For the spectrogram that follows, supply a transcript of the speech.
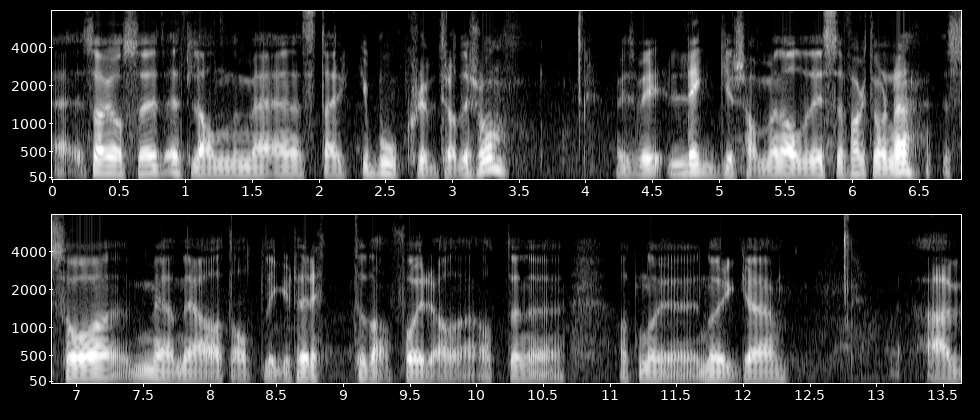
Eh, Så har vi også et, et land med en sterk bokklubbtradisjon. Hvis vi legger sammen alle disse faktorene, så mener jeg at alt ligger til rette da, for at, eh, at Nor- Norge er,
